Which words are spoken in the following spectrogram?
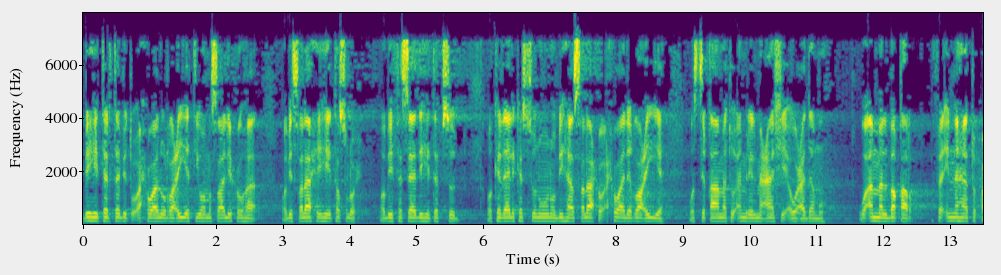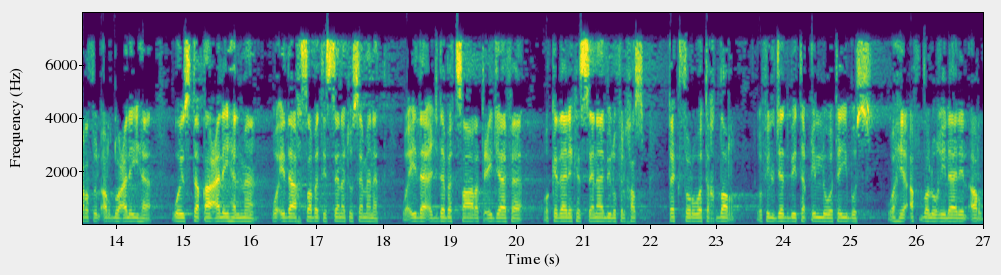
به ترتبط أحوال الرعية ومصالحها وبصلاحه تصلح وبفساده تفسد. وكذلك السنون بها صلاح أحوال الرعية واستقامة أمر المعاش أو عدمه. وأما البقر فإنها تحرث الأرض عليها ويستقى عليها الماء وإذا أخصبت السنة سمنت وإذا أجدبت صارت عجافا. وكذلك السنابل في الخصب تكثر وتخضر وفي الجدب تقل وتيبس وهي أفضل غلال الأرض.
